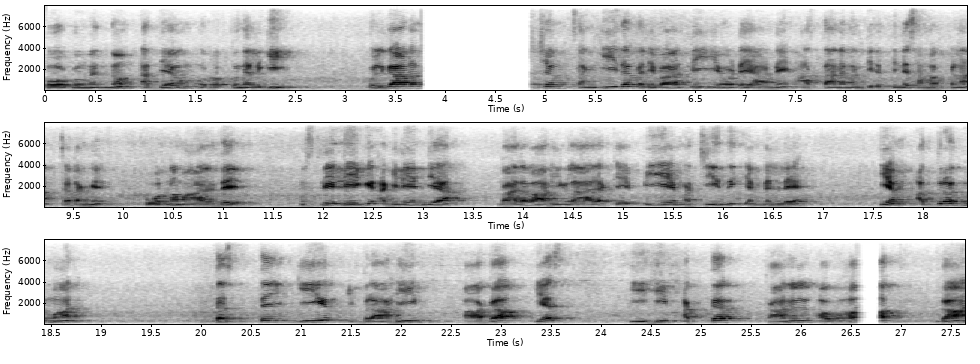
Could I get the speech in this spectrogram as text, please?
പോകുമെന്നും അദ്ദേഹം ഉറപ്പു നൽകി. ഉദ്ഘാടന വർഷം സംഗീത പരിപാടിയോടെയാണ് ആസ്ഥാന മന്ദിരത്തിന്റെ സമർപ്പണ ചടങ്ങ് പൂർണമായത്. മുസ്ലിം ലീഗ് അഖിലേന്ത്യാ ഭാരവാഹികളായ K P A Majeed M L A M Abdurahman Dastagir Ibrahim Agha S ഇഹിം അക്തർ കാനൽ ഔഹാദ് ഖാൻ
